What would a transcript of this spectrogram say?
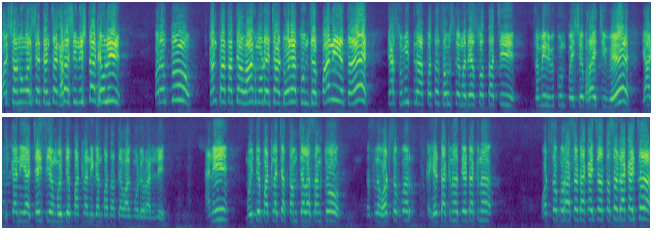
वर्षानुवर्ष त्यांच्या घराशी निष्ठा ठेवली. परंतु गणपाता त्या वाघमोड्याच्या डोळ्यातून जे पाणी येत त्या सुमित्रा पतसंस्थेमध्ये स्वतःची जमीन विकून पैसे भरायची वेळ या ठिकाणी या जयसिंह मोहिते पाटलांनी गणपाता त्या वाघमोड्यावर आणली. आणि मोहिते पाटलाच्या चमच्याला सांगतो तसलं व्हॉट्सअपवर हे टाकणं ते टाकणं. व्हॉट्सअपवर असं टाकायचं तसं टाकायचं.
